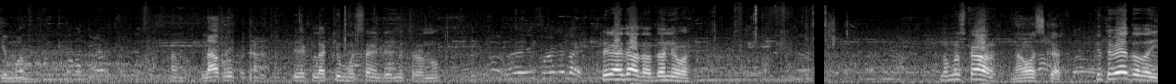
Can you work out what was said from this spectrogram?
किंमत? लाख रुपये एक लाख किंमत सांगितली मित्रांनो. ठीक आहे दादा धन्यवाद. नमस्कार. नमस्कार. किती वेळ येतात आई?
